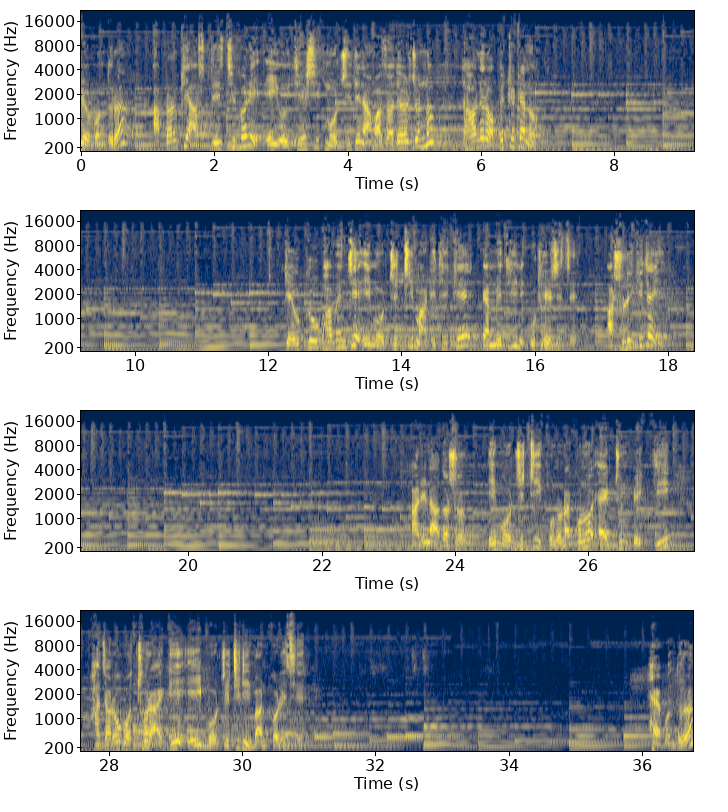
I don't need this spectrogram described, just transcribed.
প্রিয় বন্ধুরা আপনারও কি আসতে ইচ্ছে করে এই ঐতিহাসিক মসজিদে নামাজ আদায়ের জন্য? তাহলে অপেক্ষা কেন? কেউ কেউ ভাবেন যে এই মসজিদটি মাটি থেকে এমনিতেই উঠে এসেছে। আসলে কি তাই? আরে না দর্শক, এই মসজিদটি কোনো না কোনো একজন ব্যক্তি হাজারো বছর আগে এই মসজিদটি নির্মাণ করেছে। হ্যাঁ বন্ধুরা।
